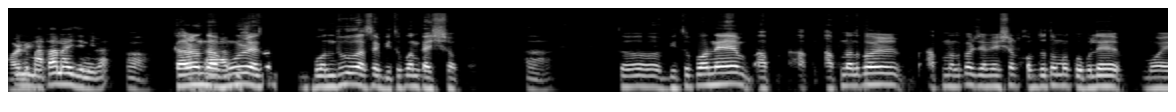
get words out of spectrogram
কিন্তু? মাতা নাই যেনিবা। কাৰণ মোৰ এজন বন্ধু আছে বিতুপন কাশ্যপ। তো বিতুপনে আপ- আপ- আপোনালোকৰ আপোনালোকৰ জেনেৰেশ্যন শব্দটো মই ক'বলৈ মই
